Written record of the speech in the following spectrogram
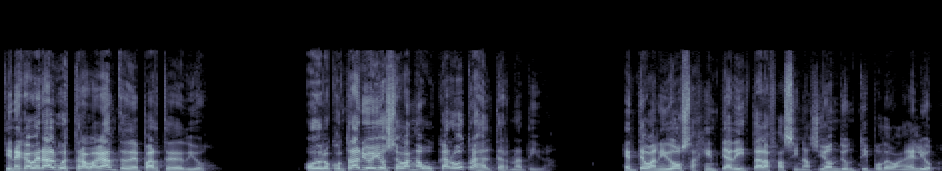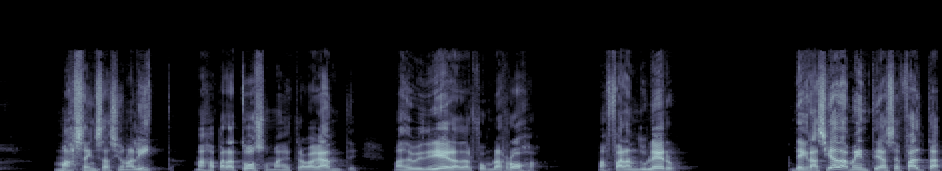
Tiene que haber algo extravagante de parte de Dios. O de lo contrario, ellos se van a buscar otras alternativas. Gente vanidosa, gente adicta a la fascinación de un tipo de evangelio más sensacionalista, más aparatoso, más extravagante, más de vidriera, de alfombra roja más farandulero. Desgraciadamente hace falta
